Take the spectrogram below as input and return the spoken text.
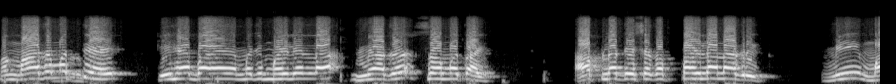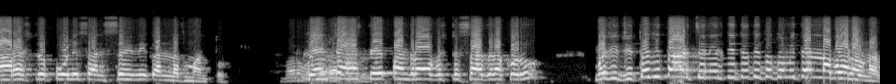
मग माझं मत ते आहे की ह्या बाय म्हणजे महिलांना माझं सहमत आहे. आपला देशाचा पहिला नागरिक मी महाराष्ट्र पोलीस आणि सैनिकांनाच मानतो. त्यांच्या हस्ते पंधरा ऑगस्ट साजरा करू. म्हणजे जिथं जिथं अडचण येईल तिथं तिथं तुम्ही त्यांना बोलावणार.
